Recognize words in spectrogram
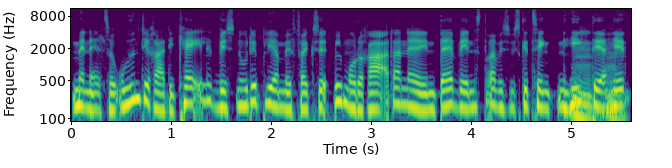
men altså uden de radikale, hvis nu det bliver med for eksempel Moderaterne, endda Venstre, hvis vi skal tænke den helt Mm, derhen.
